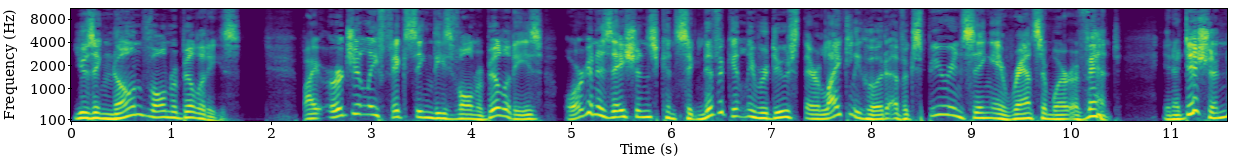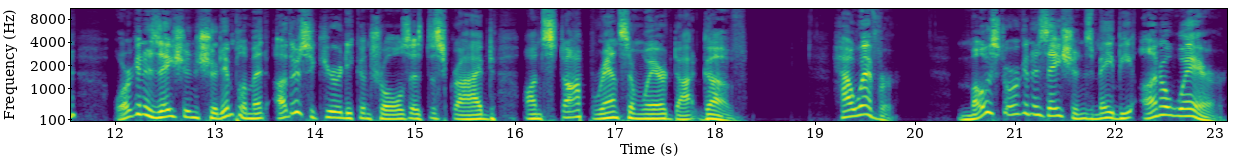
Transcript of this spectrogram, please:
using known vulnerabilities. By urgently fixing these vulnerabilities, organizations can significantly reduce their likelihood of experiencing a ransomware event. In addition, organizations should implement other security controls as described on stopransomware.gov. However, most organizations may be unaware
